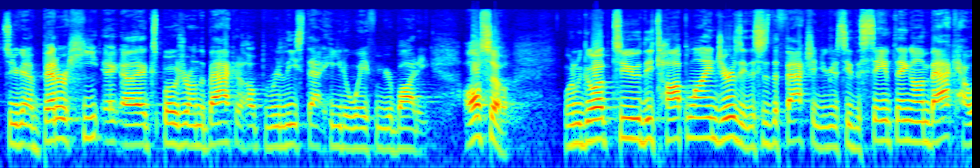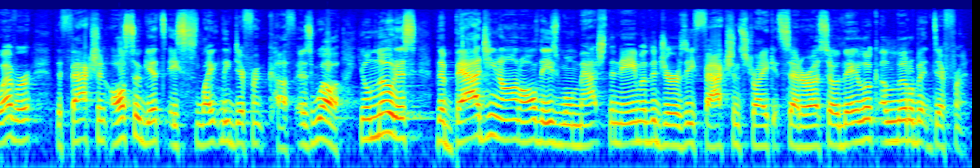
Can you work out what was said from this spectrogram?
so you're gonna have better heat uh, exposure on the back. It'll help release that heat away from your body. Also, when we go up to the top line jersey, this is the faction. You're going to see the same thing on back. However, the faction also gets a slightly different cuff as well. You'll notice the badging on all these will match the name of the jersey, faction strike, etc. So they look a little bit different.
